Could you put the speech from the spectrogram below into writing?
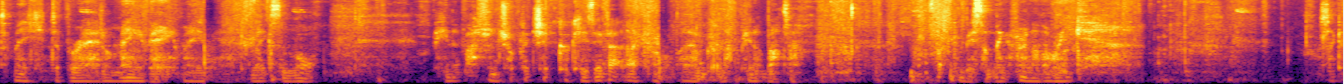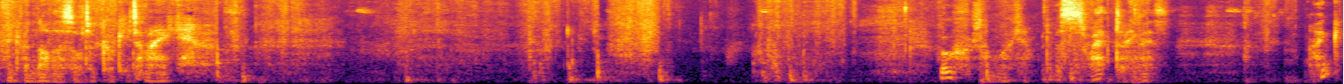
to make into bread, or maybe maybe I could make some more peanut butter and chocolate chip cookies. In fact, I can't. I haven't got enough peanut butter. That can be something for another week. So I can think of another sort of cookie to make. Ooh, I'm working a bit of a sweat doing this. I think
